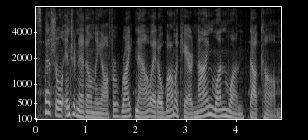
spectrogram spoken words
Special internet only offer right now at Obamacare911.com.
